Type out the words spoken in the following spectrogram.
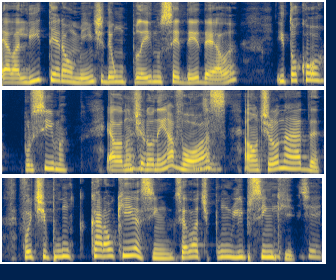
ela literalmente deu um play no CD dela e tocou por cima. Ela não Aham, tirou nem a voz, ela não tirou nada. Foi tipo um karaokê, assim, sei lá, tipo um lip sync. Entendi.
